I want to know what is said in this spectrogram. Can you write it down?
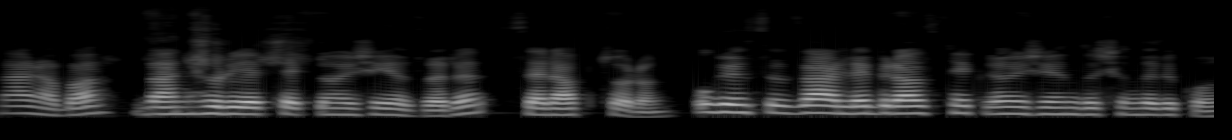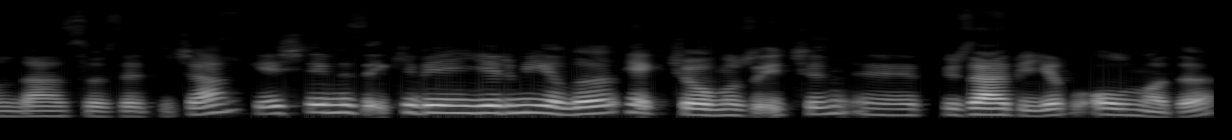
Merhaba, ben Hürriyet Teknoloji yazarı Serap Torun. Bugün sizlerle biraz teknolojinin dışında bir konudan söz edeceğim. Geçtiğimiz 2020 yılı pek çoğumuz için e, güzel bir yıl olmadı.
